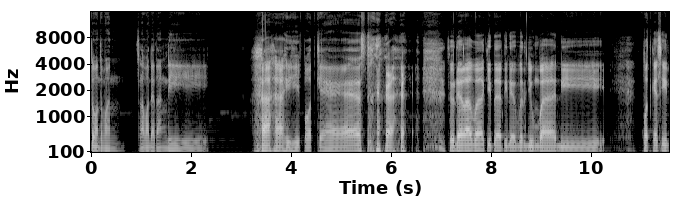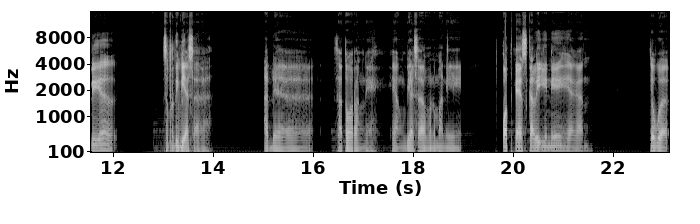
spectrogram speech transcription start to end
teman-teman, selamat datang di Hahaha Podcast. Sudah lama kita tidak berjumpa di podcast ini ya. Seperti biasa, ada satu orang nih yang biasa menemani podcast kali ini ya kan. Coba,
